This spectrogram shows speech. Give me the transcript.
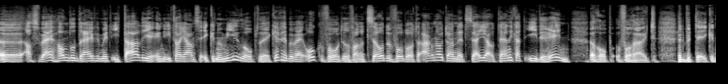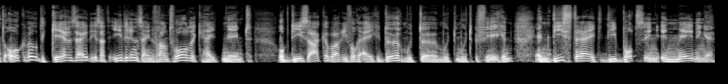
Eh, als wij handel drijven met Italië en de Italiaanse economie loopt lekker, hebben wij ook een voordeel van. Hetzelfde voorbeeld wat Arnoud daarnet zei. Ja, uiteindelijk gaat iedereen erop vooruit. Het betekent ook wel, de keerzijde is dat iedereen zijn verantwoordelijkheid neemt. Op die zaken waar hij voor eigen deur moet, eh, moet, moet vegen. En die strijd, die botsing in meningen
